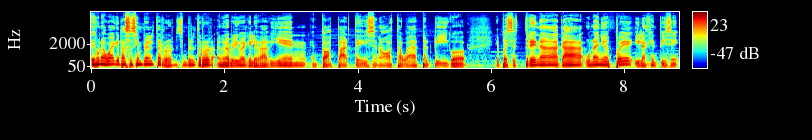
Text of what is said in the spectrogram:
es una weá que pasa siempre en el terror. Siempre en el terror hay una película que le va bien en todas partes y dice, no, esta weá es palpico. Y después se estrena acá un año después y la gente dice,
